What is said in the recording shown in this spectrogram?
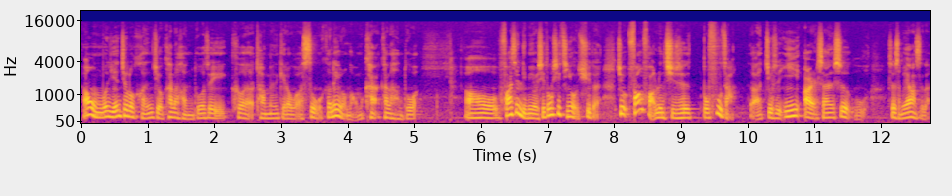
然后我们研究了很久，看了很多这一课，他们给了我四五课内容嘛，我们看看了很多。然后发现里面有些东西挺有趣的，就方法论其实不复杂啊，就是一二三四五是什么样子的，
